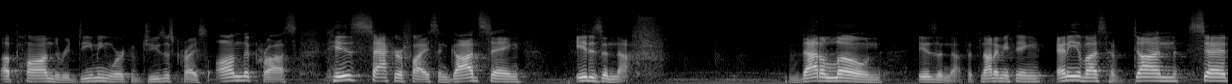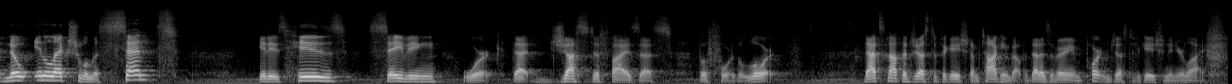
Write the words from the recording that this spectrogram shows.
upon the redeeming work of Jesus Christ on the cross, his sacrifice, and God saying, It is enough. That alone is enough. It's not anything any of us have done, said, no intellectual assent. It is his saving work that justifies us before the Lord. That's not the justification I'm talking about, but that is a very important justification in your life.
